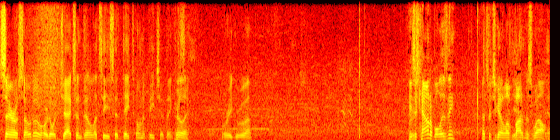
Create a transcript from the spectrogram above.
Sarasota or Jacksonville. Let's see, he said Daytona Beach, I think. Really? Where he grew up. He's accountable, isn't he? That's what you got to love Yeah. about him as well. Yeah.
